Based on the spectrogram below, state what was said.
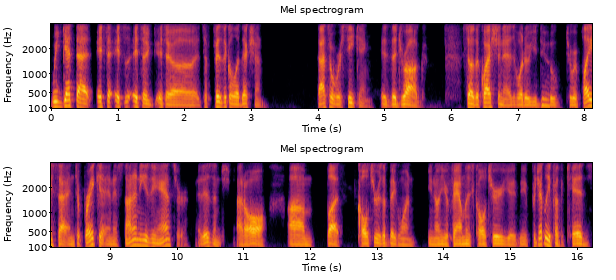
We get that it's a it's a- it's a it's a it's a physical addiction. That's what we're seeking is the drug. So the question is, what do you do to replace that and to break it? And it's not an easy answer. It isn't at all. Um, but culture is a big one. You know, your family's culture, you- particularly for the kids.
